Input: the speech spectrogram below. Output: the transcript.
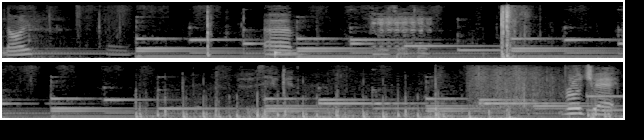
No? Um... Rojek.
